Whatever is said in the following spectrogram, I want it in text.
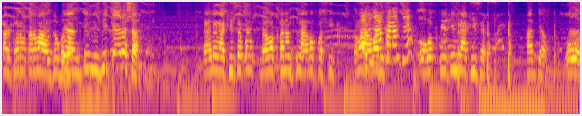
ખરખરો કરવા આવજો બધા. અંતિમ વિધિ ક્યારે છે. કાલે રાખી છે પણ દવાખાનામાંથી લાવો પછી. દવાખાનામાં છે? ઓવર પેટીમાં રાખી છે. હા જાઓ. ઓવર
